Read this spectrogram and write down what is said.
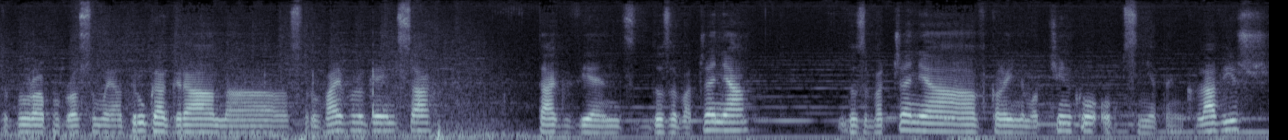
To była po prostu moja druga gra na Survival Gamesach. Tak więc do zobaczenia. Do zobaczenia w kolejnym odcinku. Ups, nie ten klawisz.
